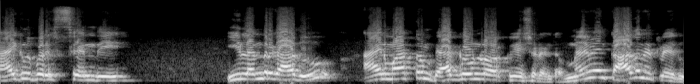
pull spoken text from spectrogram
నాయకుల పరిస్థితి ఏంది? వీళ్ళందరూ కాదు ఆయన మాత్రం బ్యాక్గ్రౌండ్లో వర్క్ చేశాడంట. మేమేం కాదనట్లేదు.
